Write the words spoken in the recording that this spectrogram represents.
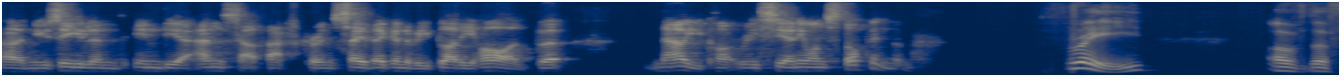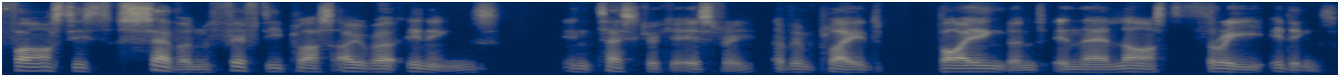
uh, New Zealand, India, and South Africa and say they're going to be bloody hard. But now you can't really see anyone stopping them. Three of the fastest seven 50 plus over innings in Test cricket history have been played by England in their last three innings.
